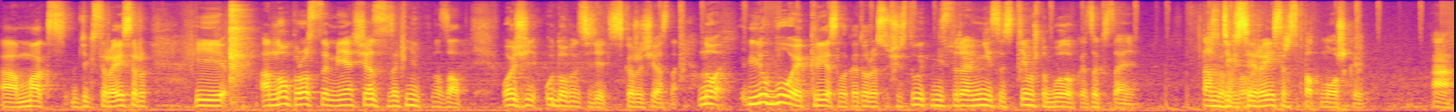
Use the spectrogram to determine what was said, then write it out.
а, Max Dixie Racer. И оно просто меня сейчас закинет назад. Очень удобно сидеть, скажу честно. Но любое кресло, которое существует, не сравнится с тем, что было в Казахстане. Там Dixie Racer с подножкой. А,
